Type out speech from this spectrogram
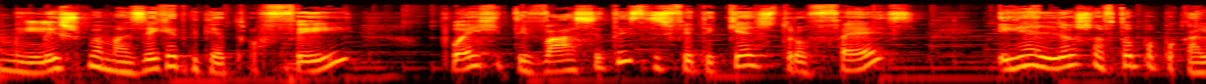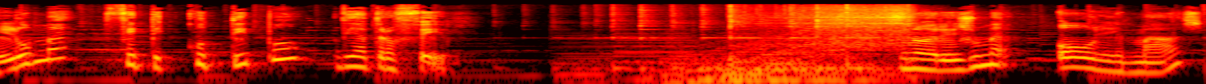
μιλήσουμε μαζί για τη διατροφή που έχει τη βάση της στις φυτικές τροφές ή αλλιώς αυτό που αποκαλούμε φυτικού τύπου διατροφή. Γνωρίζουμε όλοι μας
